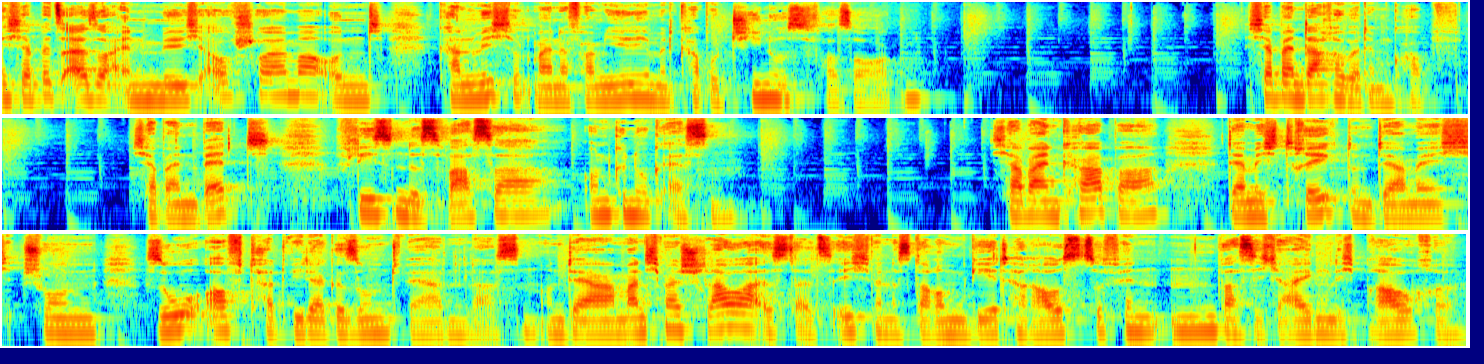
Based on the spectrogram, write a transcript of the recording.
Ich habe jetzt also einen Milchaufschäumer und kann mich und meine Familie mit Cappuccinos versorgen. Ich habe ein Dach über dem Kopf. Ich habe ein Bett, fließendes Wasser und genug Essen. Ich habe einen Körper, der mich trägt und der mich schon so oft hat wieder gesund werden lassen und der manchmal schlauer ist als ich, wenn es darum geht herauszufinden, was ich eigentlich brauche.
